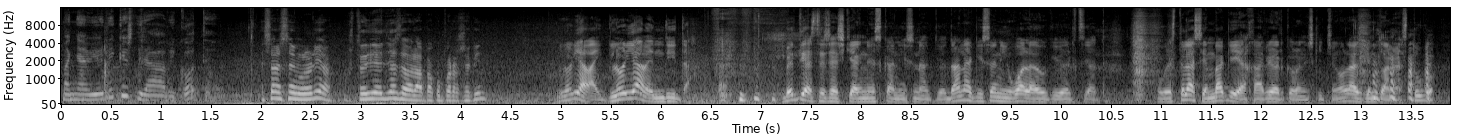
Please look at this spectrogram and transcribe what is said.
baina biorik ez dira bikote. Esan zen, Gloria, uste dira jaz daola Pako Porrosekin. Gloria bai, Gloria bendita. Beti azte eskiak neskan izenak, tio. Danak izen iguala eduki bertziat. O bestela zenbakia jarri berko genizkitzen, hola ez gintuan aztuko.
